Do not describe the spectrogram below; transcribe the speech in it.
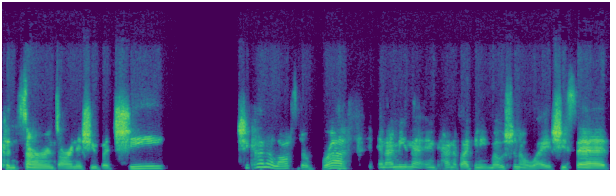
concerns are an issue, but she she kind of lost her breath, and I mean that in kind of like an emotional way. She said,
